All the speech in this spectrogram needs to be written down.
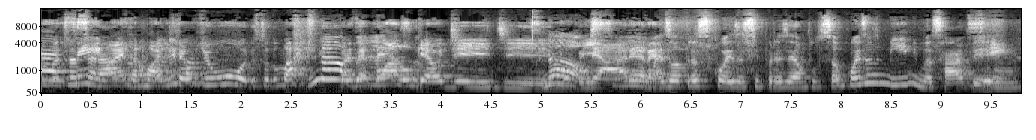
não vou entrar É, Sim, nesse mas não pode ter pagar- os juros tudo mais. Não, Por exemplo, beleza. um aluguel de, de Não, imobiliária, sim, né? mas outras coisas, assim, por exemplo, são coisas mínimas, sabe? Sim.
